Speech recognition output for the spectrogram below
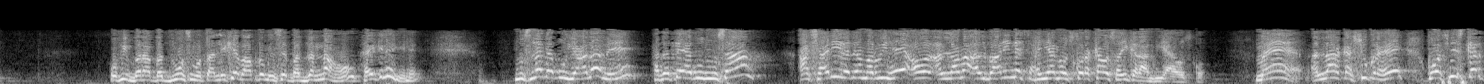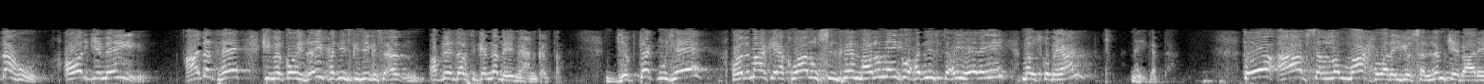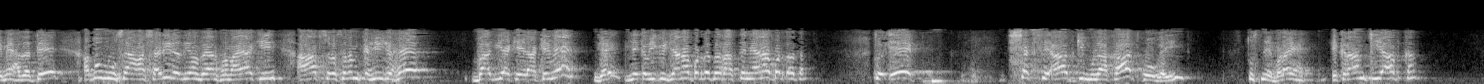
وہ بھی بڑا بدبو سے متعلق ہے آپ لوگ ان سے بدن نہ ہو ہے کہ نہیں ہے؟ مسرت ابو یالا میں حضرت ابو موسا آشاری رضی مروی ہے اور علامہ البانی نے صحیح میں اس کو رکھا اور صحیح قرار دیا ہے اس کو۔ میں اللہ کا شکر ہے، کوشش کرتا ہوں اور یہ میری عادت ہے کہ میں کوئی ضعیف حدیث کسی کے اپنے درس کے اندر نہیں بیان کرتا۔ جب تک مجھے علماء کے اخبار اس سلسلے میں معلوم نہیں کہ حدیث صحیح ہے نہیں، میں اس کو بیان نہیں کرتا۔ تو آپ صلی اللہ علیہ وسلم کے بارے میں حضرت ابو موسا رضی اللہ بیان فرمایا کہ آپ صلی اللہ علیہ وسلم کہیں جو ہے بادیا کے علاقے میں گئے۔ یہ کبھی کوئی جانا پڑتا تھا، راستے میں آنا پڑتا تھا۔ تو ایک شخص سے آپ کی ملاقات ہو گئی، تو اس نے بڑا اکرام کیا آپ کا۔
